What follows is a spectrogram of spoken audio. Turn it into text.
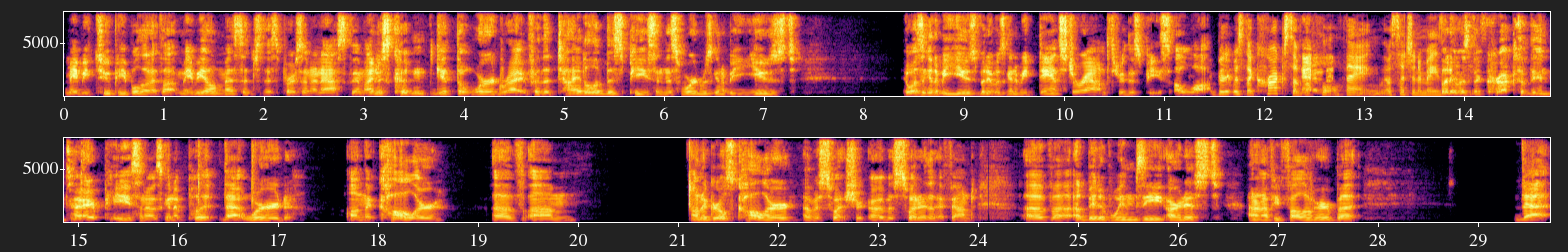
maybe two people that i thought maybe i'll message this person and ask them. I just couldn't get the word right for the title of this piece and this word was going to be used it wasn't going to be used but it was going to be danced around through this piece a lot But it was the crux of the And- whole thing. That was such an amazing but it was the crux of the entire piece, and I was going to put that word on the collar of um on a girl's collar of a sweatshirt of a sweater that I found of uh, a bit of whimsy artist. I don't know if you follow her, but that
